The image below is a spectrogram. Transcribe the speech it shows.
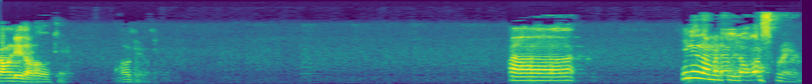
കൗണ്ട് ചെയ്തോളാം. ഓക്കെ ഓക്കെ ഓക്കെ ഇനി നമ്മുടെ ലോർഡ്സ് പ്രേയർ.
